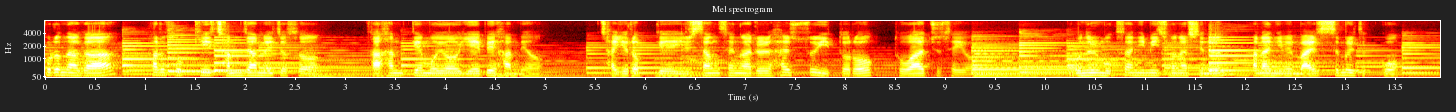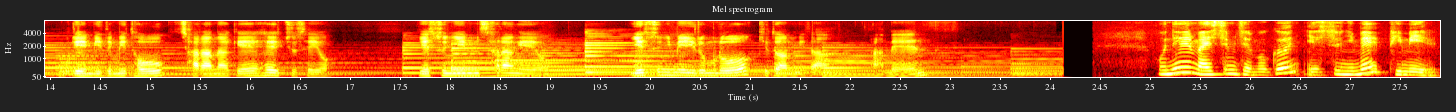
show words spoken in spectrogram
코로나가 하루속히 잠잠해져서 다 함께 모여 예배하며 자유롭게 일상생활을 할 수 있도록 도와주세요. 오늘 목사님이 전하시는 하나님의 말씀을 듣고 우리의 믿음이 더욱 자라나게 해 주세요. 예수님 사랑해요. 예수님의 이름으로 기도합니다. 아멘. 오늘 말씀 제목은 예수님의 비밀.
